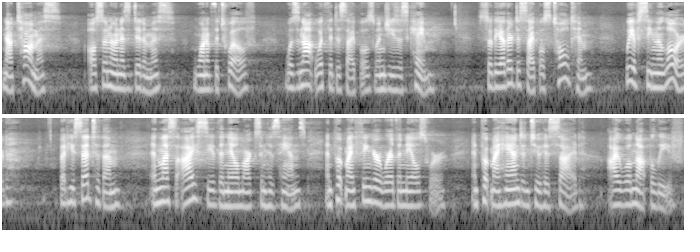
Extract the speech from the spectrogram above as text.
Now, Thomas, also known as Didymus, one of the twelve, was not with the disciples when Jesus came. So the other disciples told him, We have seen the Lord. But he said to them, Unless I see the nail marks in his hands, and put my finger where the nails were, and put my hand into his side, I will not believe.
